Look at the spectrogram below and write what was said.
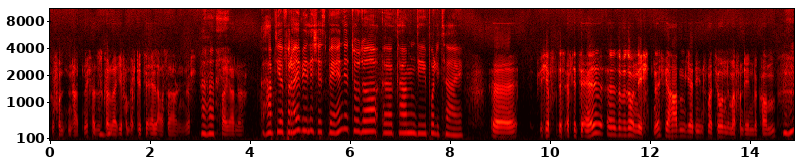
gefunden hat. Nicht? Also das können wir hier vom FDCL aus sagen. Nicht? Aha. War ja eine Habt ihr freiwillig es beendet oder äh, kam die Polizei? Äh, hier das FDCL äh, sowieso nicht, nicht. Wir haben hier die Informationen immer von denen bekommen. Mhm.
